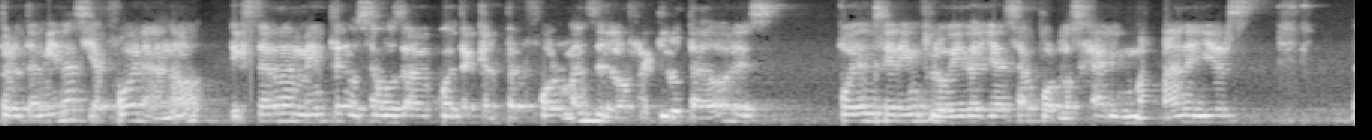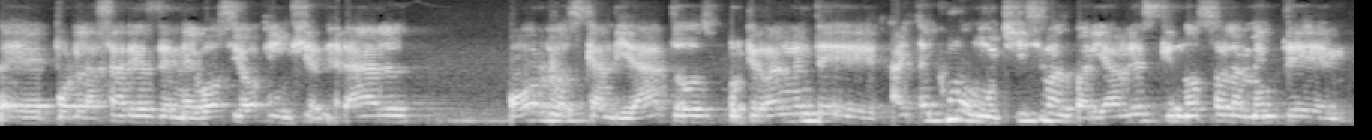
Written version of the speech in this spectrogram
pero también hacia afuera, ¿no? Externamente nos hemos dado cuenta que el performance de los reclutadores puede ser influido ya sea por los hiring managers, eh, por las áreas de negocio en general, por los candidatos, porque realmente hay, hay como muchísimas variables que no solamente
